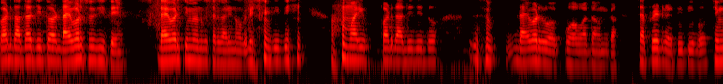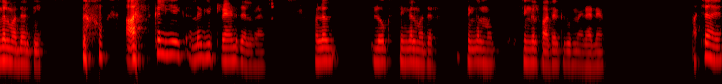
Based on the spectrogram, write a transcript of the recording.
परदादा जी तो डाइवर्स ही थे। डाइवर्सी में उनकी सरकारी नौकरी लगी थी। हमारी परदादी जी तो डाइवर्स हुआ हुआ हुआ था उनका। सेपरेट रहती थी वो, सिंगल मदर थी। तो आजकल ये एक अलग ही ट्रेंड चल रहा है। मतलब लोग सिंगल मदर, सिंगल मद, सिंगल फादर के रूप में रह रहे हैं। अच्छा है,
